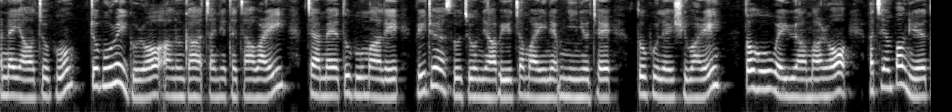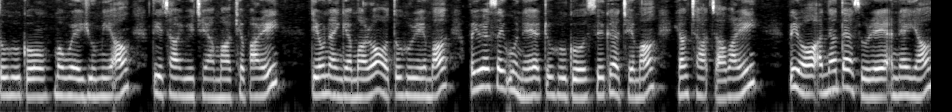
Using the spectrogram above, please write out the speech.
အနက်ရောင်တူဘူးတူဘူးတွေကိုတော့အလုံးကကြိုင်နေတတ်ကြပါရီ။ကြံမဲ့တူဘူးမှလည်းဘေးထွက်ဆိုးကျိုးများပြီးကျမကြီးနဲ့မညီညွတ်တဲ့တူဘူးလည်းရှိပါရီ။တူဟူးဝယ်ယူရမှာတော့အချင်းပေါက်နေတဲ့တူဟူးကိုမဝယ်ယူမိအောင်တေချာရွေးချယ်ရမှာဖြစ်ပါရီ။တရုတ်နိုင်ငံမှာတော့တူဟူတွေမှာပရွက်စိတ်ဝတ်နဲ့တူဟူကိုဈေးကတ်ထဲမှာရောင်းချကြပါရီ။ပြီးတော့အနက်တက်ဆိုတဲ့အနက်ရောင်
